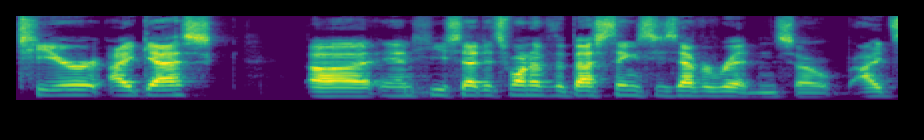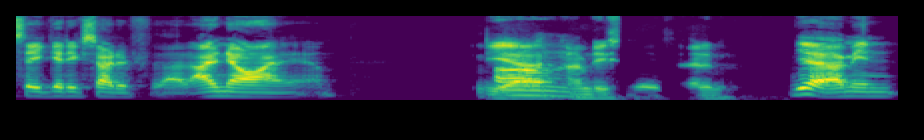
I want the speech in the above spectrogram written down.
tier, I guess. Uh, and he said it's one of the best things he's ever written. So I'd say get excited for that. I know I am. Yeah, Um, I'm decently excited. Yeah, I mean,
